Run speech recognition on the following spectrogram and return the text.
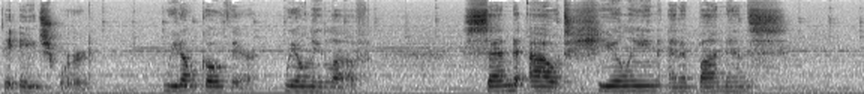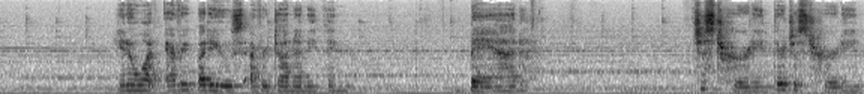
the H word. We don't go there. We only love. Send out healing and abundance. You know what? Everybody who's ever done anything bad, just hurting. They're just hurting.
